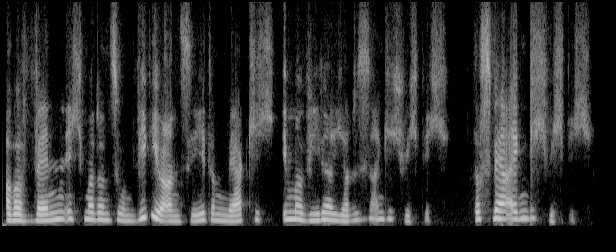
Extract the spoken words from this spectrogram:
Aber wenn ich mir dann so ein Video ansehe, dann merke ich immer wieder, ja, das ist eigentlich wichtig. Das wäre eigentlich wichtig.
